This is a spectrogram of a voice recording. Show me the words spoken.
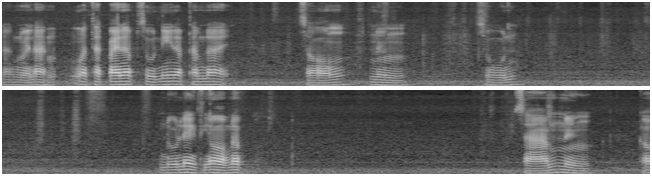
หลักหน่วยล่างงวดถัดไปนะครับ สูตรนี้นะครับทำได้สองหนึ่งศูนย์ดูเลขที่ออกนะครับสามหนึ่งก็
